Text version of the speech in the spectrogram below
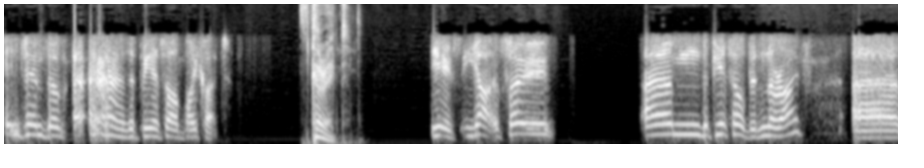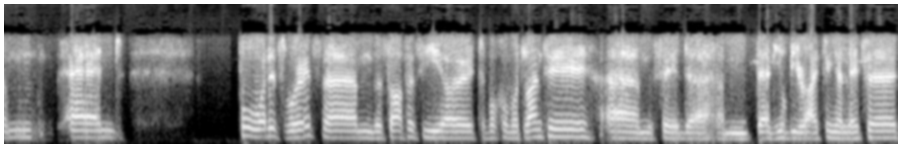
In terms of the PSL boycott. Correct. Yes, yeah. So Um, the PSL didn't arrive, um, and for what it's worth, um, the SAFA CEO Tebogo Motlanthe um, said um, that he'll be writing a letter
